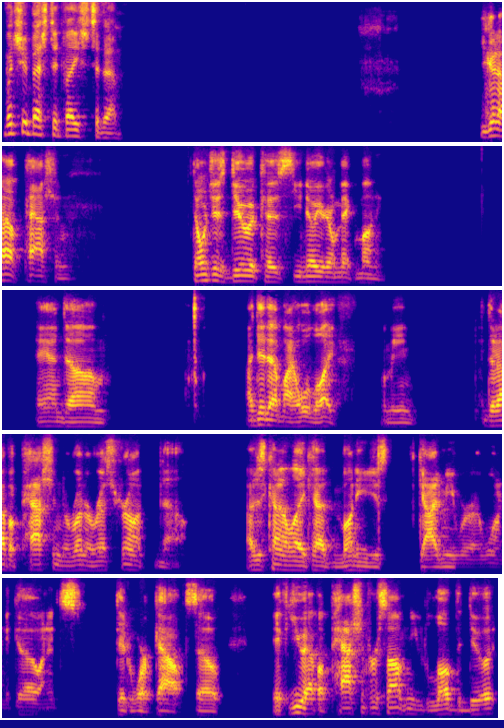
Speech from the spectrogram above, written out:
what's your best advice to them? You got to have passion. Don't just do it because you know you're going to make money. And um, I did that my whole life. I mean, did I have a passion to run a restaurant? No. I just kind of like had money just guide me where I wanted to go, and it's didn't work out. So if you have a passion for something, you love to do it.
